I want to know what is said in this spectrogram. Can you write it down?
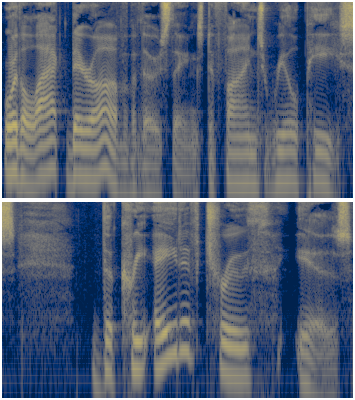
or the lack thereof of those things, defines real peace. The creative truth is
